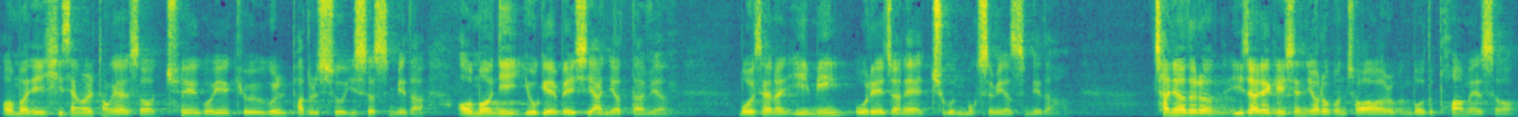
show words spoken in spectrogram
어머니 희생을 통해서 최고의 교육을 받을 수 있었습니다. 어머니 요괴벳이 아니었다면 모세는 이미 오래전에 죽은 목숨이었습니다. 자녀들은 이 자리에 계신 여러분, 저와 여러분 모두 포함해서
